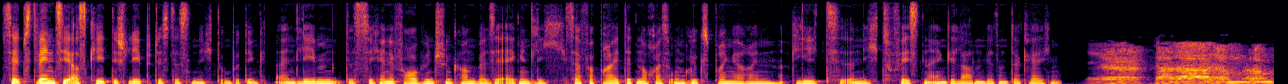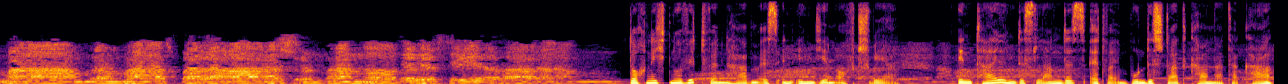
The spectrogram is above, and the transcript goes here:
Selbst wenn sie asketisch lebt, ist es nicht unbedingt ein Leben, das sich eine Frau wünschen kann, weil sie eigentlich sehr verbreitet noch als Unglücksbringerin gilt, nicht zu Festen eingeladen wird und dergleichen. Doch nicht nur Witwen haben es in Indien oft schwer. In Teilen des Landes, etwa im Bundesstaat Karnataka,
